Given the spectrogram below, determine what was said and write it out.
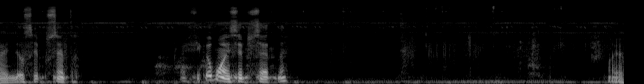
Aí deu 100%. Aí fica bom em 100%, né? Aí, ó.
